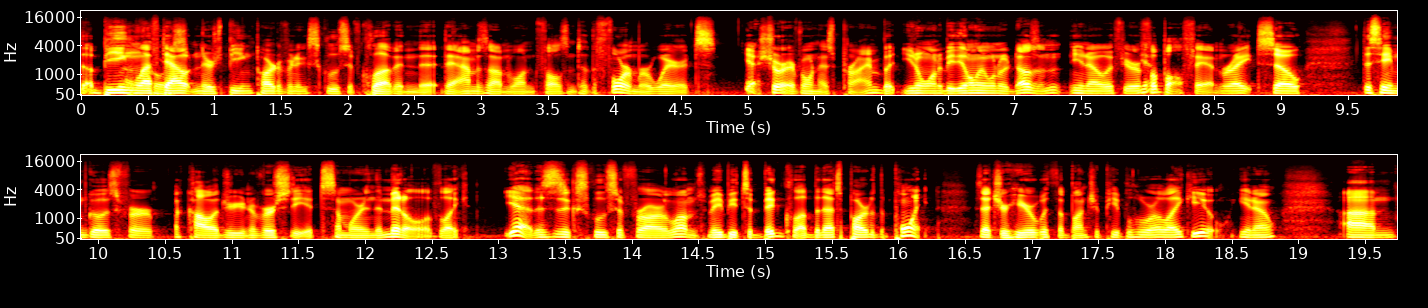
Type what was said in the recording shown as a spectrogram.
a being left course. out and there's being part of an exclusive club and the, the amazon one falls into the former where it's yeah sure everyone has prime but you don't want to be the only one who doesn't you know if you're a Yep. football fan right so the same goes for a college or university it's somewhere in the middle of like yeah this is exclusive for our alums maybe it's a big club but that's part of the point is that you're here with a bunch of people who are like you you know um,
